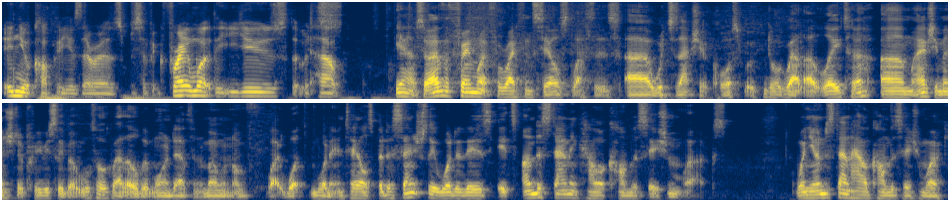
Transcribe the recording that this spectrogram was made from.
in your copy? Is there a specific framework that you use that would yes. help? Yeah, so I have a framework for writing sales letters, uh, which is actually a course, but we can talk about that later. Um, I actually mentioned it previously, but we'll talk about a little bit more in depth in a moment of like what what it entails. But essentially, what it is, it's understanding how a conversation works when you understand how a conversation work,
